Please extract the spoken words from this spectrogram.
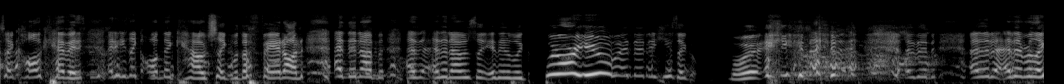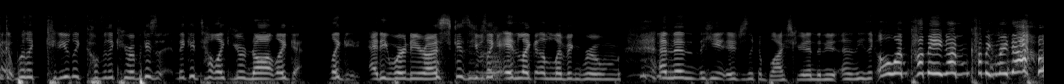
so I call Kevin, and he's like on the couch, like with a fan on. And then um and, and then I was like, and then I'm like, where are you? And then he's like. What? and then and then and then we're like we're like can you like cover the camera because they can tell like you're not like like anywhere near us because he was like in like a living room and then he it's just like a black screen and then he, and he's like oh I'm coming I'm coming right now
